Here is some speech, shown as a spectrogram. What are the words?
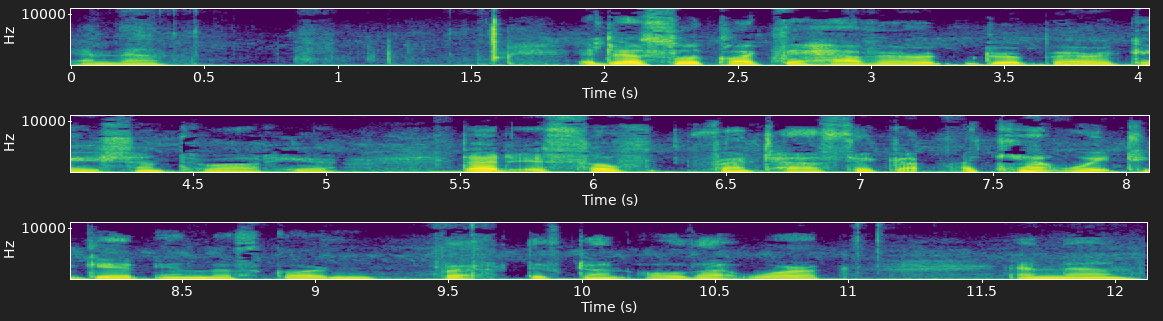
And then it does look like they have drip irrigation throughout here. That is so fantastic. I- can't wait to get in this garden, but they've done all that work. And then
